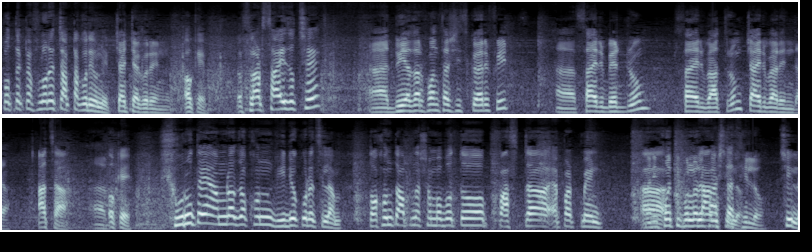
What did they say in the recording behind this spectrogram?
প্রত্যেকটা ফ্লোরে চারটা করে ইউনিট চারটা করে ইউনিট ওকে ফ্ল্যাট সাইজ হচ্ছে? দুই হাজার পঞ্চাশ স্কোয়ার ফিট চার বেডরুম চার বাথরুম চার বারিন্দা। আচ্ছা ওকে শুরুতে আমরা যখন ভিডিও করেছিলাম তখন তো আপনার সম্ভবত পাঁচটা অ্যাপার্টমেন্ট মানে পাঁচটা ছিল। ছিল।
